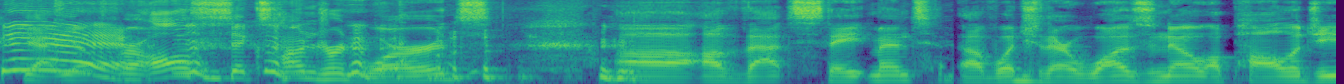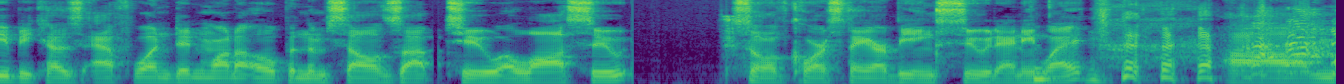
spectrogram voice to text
Yeah, you know, for all 600 words uh, of that statement, of which there was no apology because F1 didn't want to open themselves up to a lawsuit. So, of course, they are being sued anyway. Um,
